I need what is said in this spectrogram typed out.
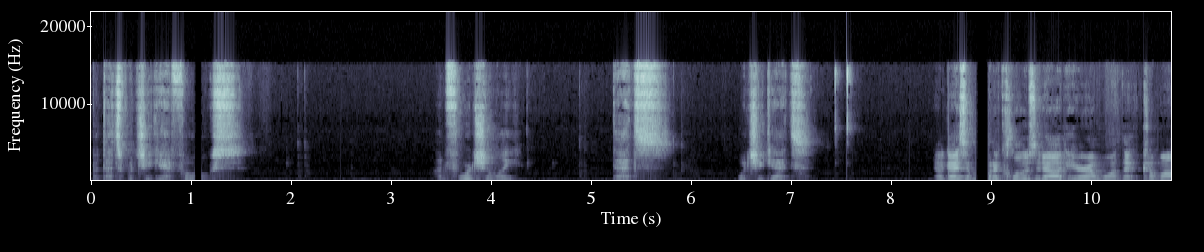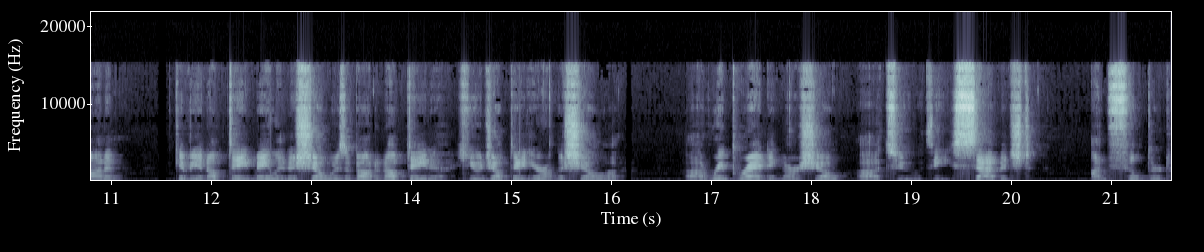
But that's what you get, folks. Unfortunately, that's what you get. Now, guys, I'm going to close it out here. I wanted to come on and give you an update. Mainly, this show is about an update, a huge update here on the show, uh, uh, rebranding our show uh, to the Savaged Unfiltered.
